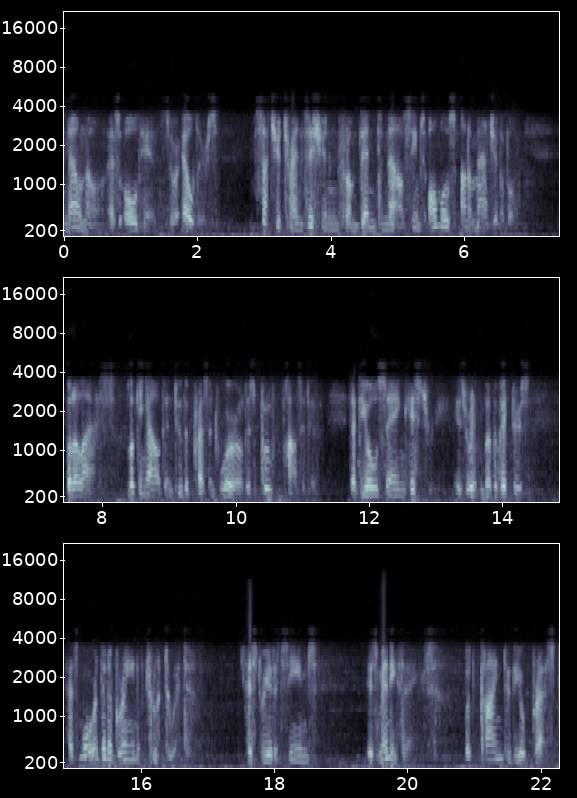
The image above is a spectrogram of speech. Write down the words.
now known as old heads or elders, such a transition from then to now seems almost unimaginable. But alas, looking out into the present world is proof positive that the old saying, history is written by the victors, has more than a grain of truth to it. History, it seems, is many things, but kind to the oppressed,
